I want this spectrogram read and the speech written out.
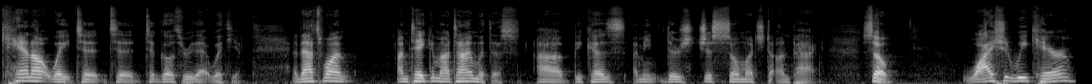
Cannot wait to, to, to go through that with you. And that's why I'm, I'm taking my time with this uh, because, I mean, there's just so much to unpack. So, why should we care?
